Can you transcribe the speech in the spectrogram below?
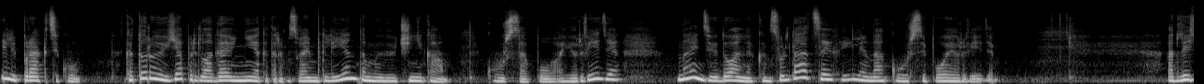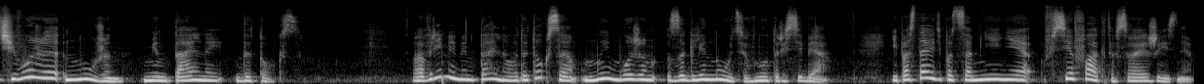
или практику, которую я предлагаю некоторым своим клиентам и ученикам курса по аюрведе на индивидуальных консультациях или на курсе по аюрведе – а для чего же нужен ментальный детокс? Во время ментального детокса мы можем заглянуть внутрь себя и поставить под сомнение все факты в своей жизни,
